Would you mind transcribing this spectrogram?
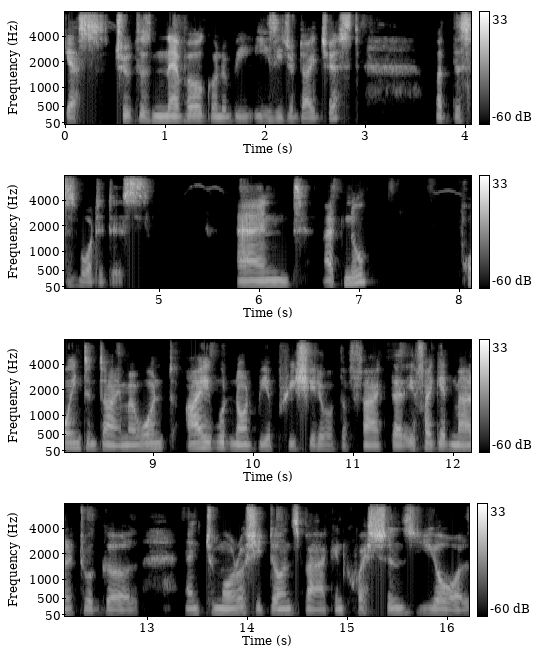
Yes, truth is never going to be easy to digest, but this is what it is. And at no point in time, I want, I would not be appreciative of the fact that if I get married to a girl and tomorrow she turns back and questions y'all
